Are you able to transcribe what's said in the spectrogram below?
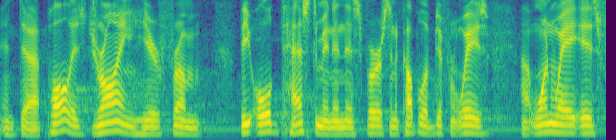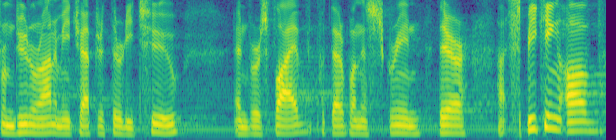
And uh, Paul is drawing here from the Old Testament in this verse in a couple of different ways. Uh, one way is from Deuteronomy chapter 32 and verse 5. Put that up on the screen there. Uh, speaking of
